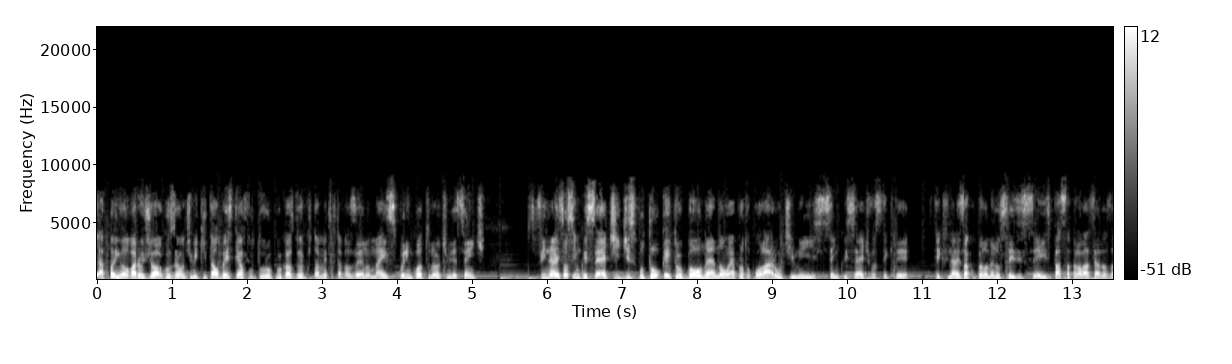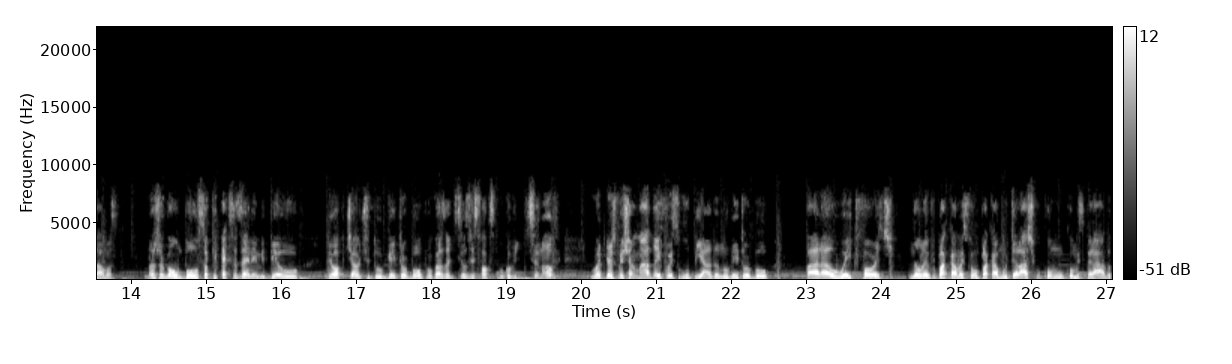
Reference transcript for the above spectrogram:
apanhou vários jogos, é um time que talvez tenha futuro por causa do recrutamento que tá fazendo, mas por enquanto não é um time decente. Finalizou 5 e 7, disputou o Gator Bowl, né? Não é protocolar um time 5 e 7, você tem que ter tem que finalizar com pelo menos 6 e 6, passar pela bacia das almas para jogar um bowl, só que Texas A&M deu, deu opt-out do Gator Bowl por causa de seus desfoques por Covid-19. O Rutgers foi chamada e foi surrupiada no Gator Bowl para o Wake Forest. Não lembro o placar, mas foi um placar muito elástico, como, como esperado.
